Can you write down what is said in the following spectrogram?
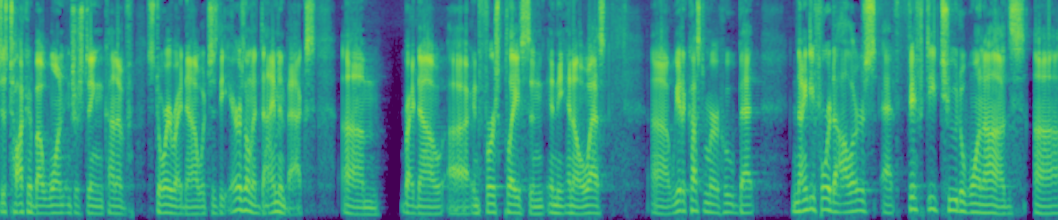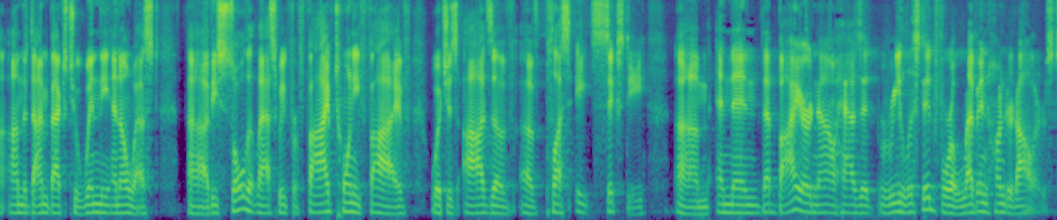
just talking about one interesting kind of story right now, which is the Arizona Diamondbacks. Um, right now, uh, in first place in, in the NL West, uh, we had a customer who bet ninety-four dollars at fifty-two to one odds uh, on the Diamondbacks to win the NL West. Uh, they sold it last week for 525, which is odds of of plus 860. Um, and then the buyer now has it relisted for eleven hundred dollars,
